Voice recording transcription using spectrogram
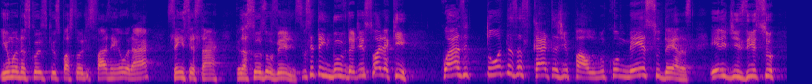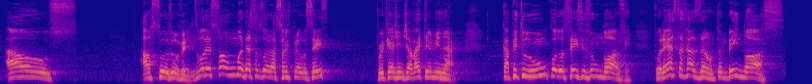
E uma das coisas que os pastores fazem é orar sem cessar pelas suas ovelhas. Se você tem dúvida disso, olha aqui. Quase todas as cartas de Paulo, no começo delas, ele diz isso aos às suas ovelhas. Vou ler só uma dessas orações para vocês, porque a gente já vai terminar. Capítulo 1, Colossenses 1, 9. Por esta razão, também nós,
